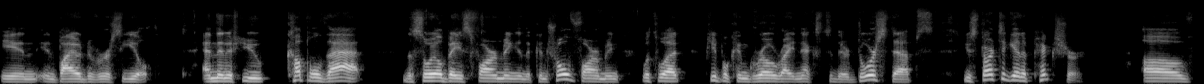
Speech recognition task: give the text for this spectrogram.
in in biodiverse yield. And then if you couple that, the soil-based farming and the controlled farming with what people can grow right next to their doorsteps, you start to get a picture of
